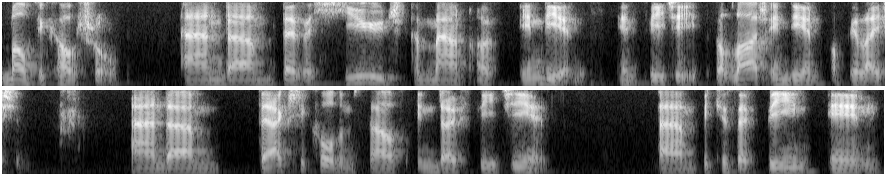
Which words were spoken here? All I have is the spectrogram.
multicultural, and um, there's a huge amount of Indians in Fiji. There's a large Indian population, and um, they actually call themselves Indo-Fijian um, because they've been in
